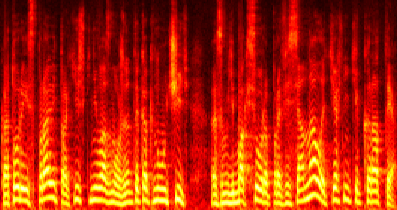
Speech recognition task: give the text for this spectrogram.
которые исправить практически невозможно. Это как научить э, боксера-профессионала технике карате.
